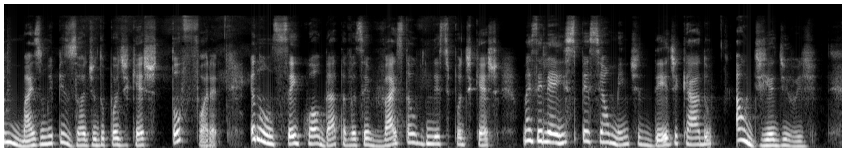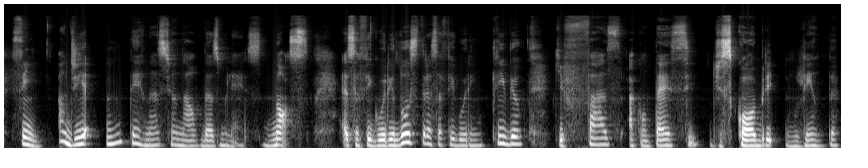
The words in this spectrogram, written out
Este é mais um episódio do podcast Tô Fora. Eu não sei qual data você vai estar ouvindo esse podcast, mas ele é especialmente dedicado ao dia de hoje. Sim, ao Dia Internacional das Mulheres. Nós, essa figura ilustre, essa figura incrível que faz, acontece, descobre, inventa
